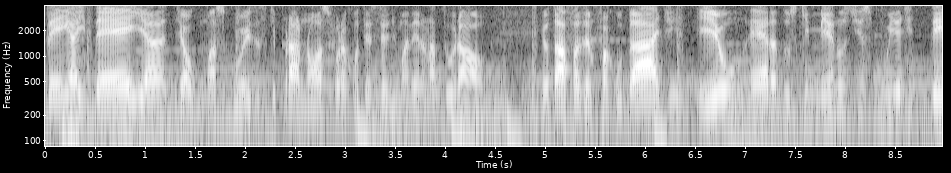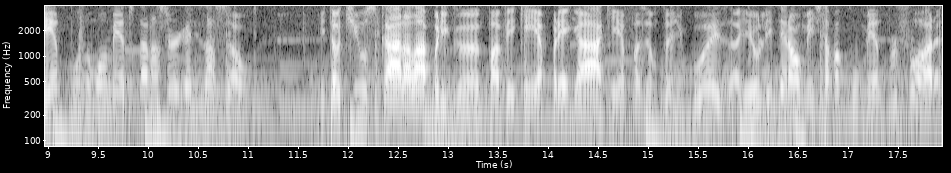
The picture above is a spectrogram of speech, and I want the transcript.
tem a ideia de algumas coisas que para nós foram acontecer de maneira natural. Eu estava fazendo faculdade, eu era dos que menos dispunha de tempo no momento da nossa organização. Então tinha os caras lá brigando para ver quem ia pregar, quem ia fazer um tanto de coisa. Eu literalmente estava comendo por fora.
